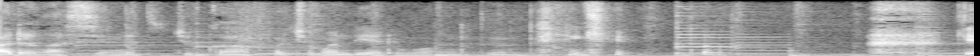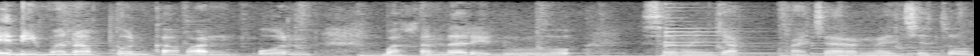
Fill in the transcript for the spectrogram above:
Ada nggak sih yang gitu juga? Apa cuman dia doang gitu yang kayak gitu? kayak di mana pun, kapan pun, bahkan dari dulu semenjak pacaran aja tuh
